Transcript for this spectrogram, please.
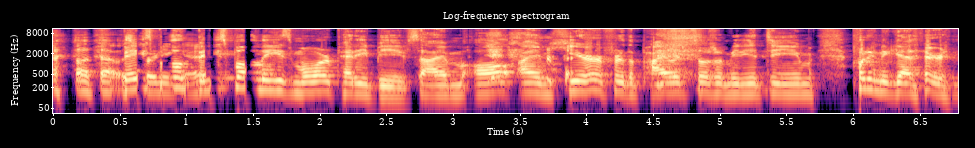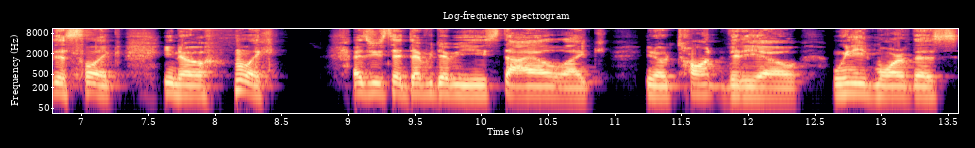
I thought that was baseball, pretty good. Baseball needs more petty beefs. I'm all I'm here for the Pirates social media team putting together this like you know like as you said WWE style like you know, taunt video. We need more of this.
